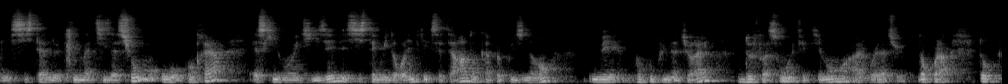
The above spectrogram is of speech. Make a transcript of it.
des systèmes de climatisation ou au contraire, est-ce qu'ils vont utiliser des systèmes hydrauliques, etc., donc un peu plus innovants, mais beaucoup plus naturels, de façon effectivement à jouer là-dessus. Donc voilà. Donc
